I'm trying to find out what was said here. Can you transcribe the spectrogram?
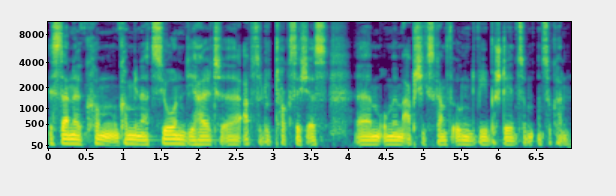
ist dann eine Kom Kombination, die halt äh, absolut toxisch ist, ähm, um im Abstiegskampf irgendwie bestehen zu, zu können.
